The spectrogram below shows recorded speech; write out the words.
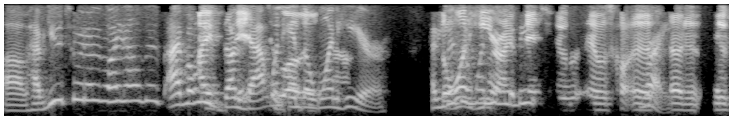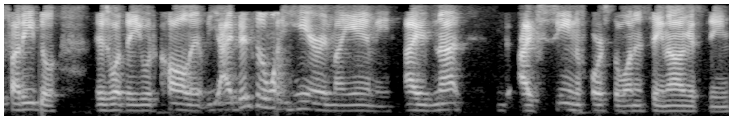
um, have you toured other lighthouses? I've only I've done that one and the one here. Have the one here I've been to, it was called uh, right. uh, El Farito is what they would call it. Yeah, I've been to the one here in Miami. I've not. I've seen, of course, the one in St. Augustine.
